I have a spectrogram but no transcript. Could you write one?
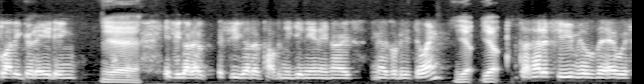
bloody good eating. Yeah. If you got a if you got a Papua New Guinean, he knows he knows what he's doing. Yep. Yep. So I've had a few meals there with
